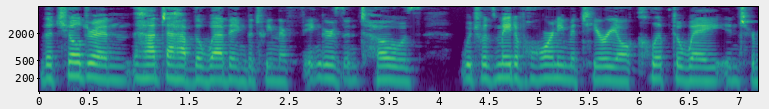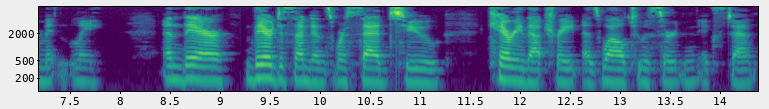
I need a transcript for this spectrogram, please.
the children had to have the webbing between their fingers and toes, which was made of horny material clipped away intermittently. And their, their descendants were said to carry that trait as well to a certain extent.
